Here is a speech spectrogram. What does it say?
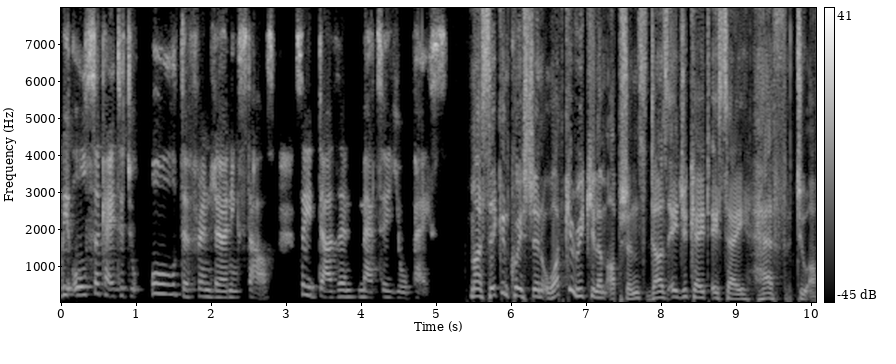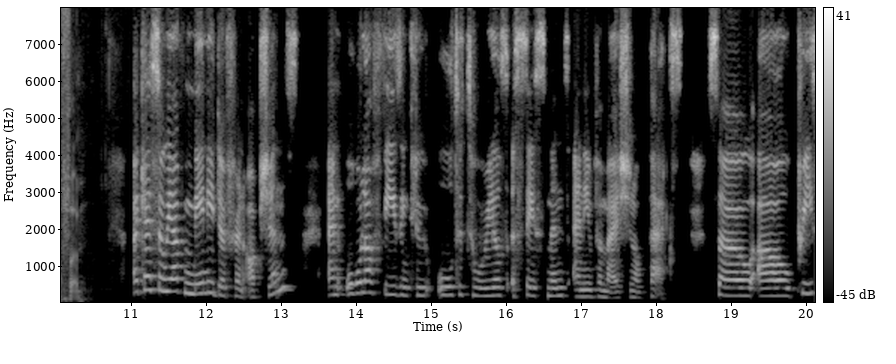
we also cater to all different learning styles, so it doesn't matter your pace. My second question What curriculum options does Educ8 SA have to offer? Okay, so we have many different options, and all our fees include all tutorials, assessments, and informational packs. So our pre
